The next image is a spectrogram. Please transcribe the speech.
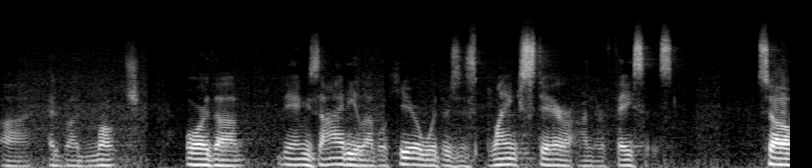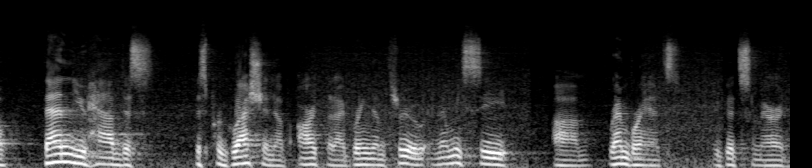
uh, Edvard Munch, or the, the anxiety level here where there's this blank stare on their faces. So then you have this this progression of art that I bring them through. And then we see um, Rembrandt's The Good Samaritan.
